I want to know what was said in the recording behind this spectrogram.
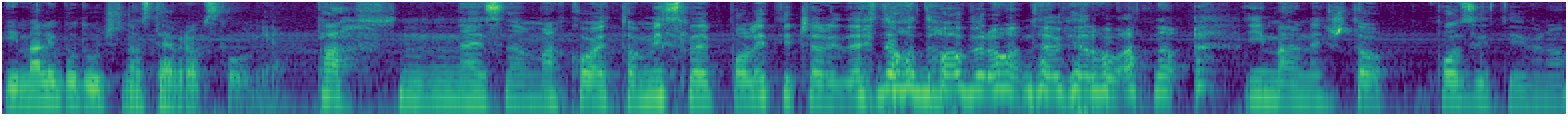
Ima li budućnost Evropske unije? Pa, ne znam, ako je to misle političari da je to dobro, onda vjerovatno ima nešto pozitivno.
